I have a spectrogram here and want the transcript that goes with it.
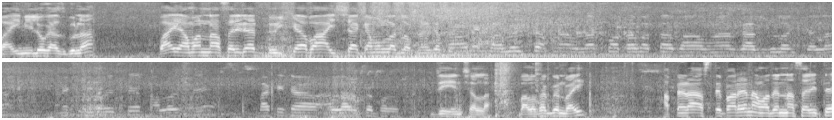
ভাই নিল গাছগুলা। ভাই আমার নার্সারিটা দুইকা বা আইসা কেমন লাগল আপনার কাছে? অনেক ভালো হয়েছে আপনার ওনার কথাবার্তা বা ওনার গাছগুলো ইনশাল্লাহ অনেক সুন্দর হয়েছে ভালো হয়েছে। বাকিটা আল্লাহর উপরে ভরসা। জি ইনশাল্লাহ ভালো থাকবেন ভাই। আপনারা আসতে পারেন আমাদের নার্সারিতে।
